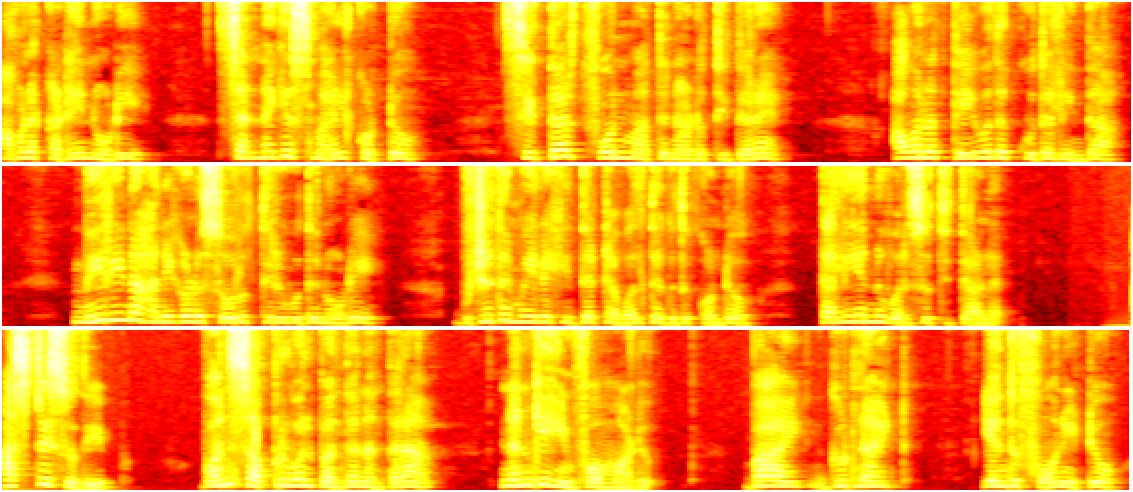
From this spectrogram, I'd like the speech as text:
ಅವಳ ಕಡೆ ನೋಡಿ ಸಣ್ಣಗೆ ಸ್ಮೈಲ್ ಕೊಟ್ಟು ಸಿದ್ಧಾರ್ಥ್ ಫೋನ್ ಮಾತನಾಡುತ್ತಿದ್ದರೆ ಅವನ ತೇವದ ಕೂದಲಿಂದ ನೀರಿನ ಹನಿಗಳು ಸೋರುತ್ತಿರುವುದು ನೋಡಿ ಭುಜದ ಮೇಲೆ ಇದ್ದ ಟವಲ್ ತೆಗೆದುಕೊಂಡು ತಲೆಯನ್ನು ಒರೆಸುತ್ತಿದ್ದಾಳೆ. ಅಷ್ಟೇ ಸುದೀಪ್ ಒನ್ಸ್ ಅಪ್ರೂವಲ್ ಬಂದ ನಂತರ ನನಗೆ ಇನ್ಫಾರ್ಮ್ ಮಾಡು. ಬಾಯ್, ಗುಡ್ ನೈಟ್ ಎಂದು ಫೋನ್ ಇಟ್ಟು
